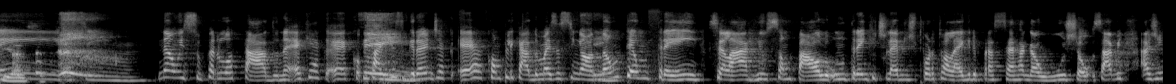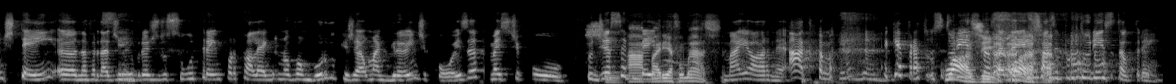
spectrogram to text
criança. assim. Não, e super lotado, né? É que é, é- país grande é, é complicado, mas assim, ó, Sim. não ter um trem, sei lá, Rio São Paulo, um trem que te leve de Porto Alegre para Serra Gaúcha, ou- sabe? A gente tem, ah, na verdade, Sim. no Rio Grande do Sul, o trem Porto Alegre Novo Hamburgo, que já é uma grande coisa, mas tipo, podia Sim. ser A bem Maria Fumaça. maior, né? Ah, tá, é que é para os Quase, turistas, né? Daí Eles quase. fazem pro turista o trem.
